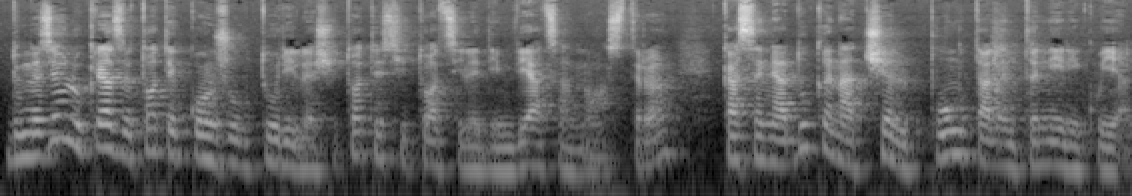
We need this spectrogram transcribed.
Dumnezeu lucrează toate conjuncturile și toate situațiile din viața noastră ca să ne aducă în acel punct al întâlnirii cu El.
